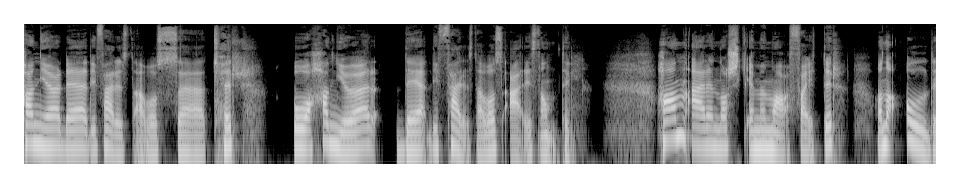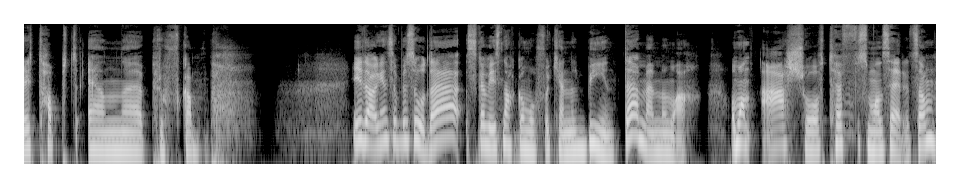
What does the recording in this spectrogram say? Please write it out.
Han gjør det de færreste av oss uh, tør, og han gjør det de færreste av oss er i stand til. Han er en norsk MMA-fighter, og han har aldri tapt en uh, proffkamp. I dagens episode skal vi snakke om hvorfor Kenneth begynte med MMA, om han er så tøff som han ser ut som,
